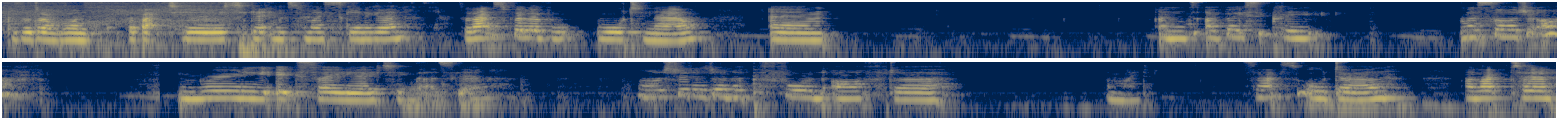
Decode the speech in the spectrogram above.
because I don't want the bacteria to get into my skin again. So that's full of water now. Um, and I basically massage it off. Really exfoliating that skin. I should have done a before and after. Never mind. So that's all done. I like to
